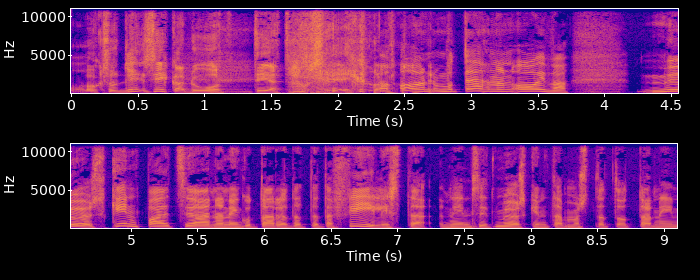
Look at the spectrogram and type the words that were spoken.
Onko sun sikaduo tietous heikon? On, mutta tämähän on oiva myöskin, paitsi aina niin kuin tarjota tätä fiilistä, niin sitten myöskin tämmöistä tota niin,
